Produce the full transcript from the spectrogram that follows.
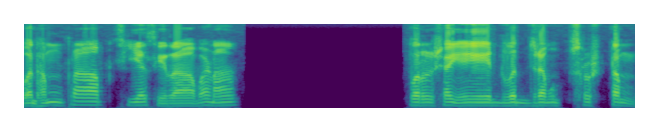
वधम् प्राप्स्यसि रावण। वर्षयेद्वज्रमुत्सृष्टम्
